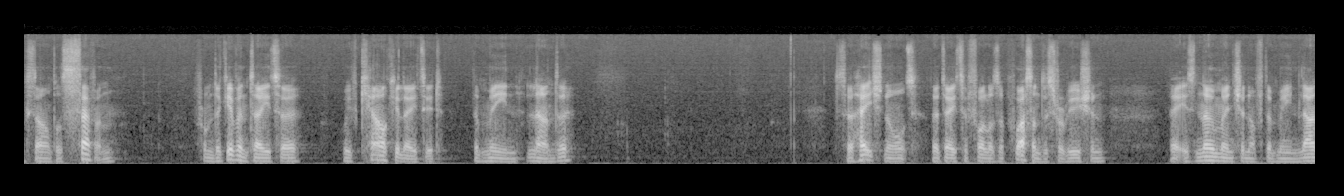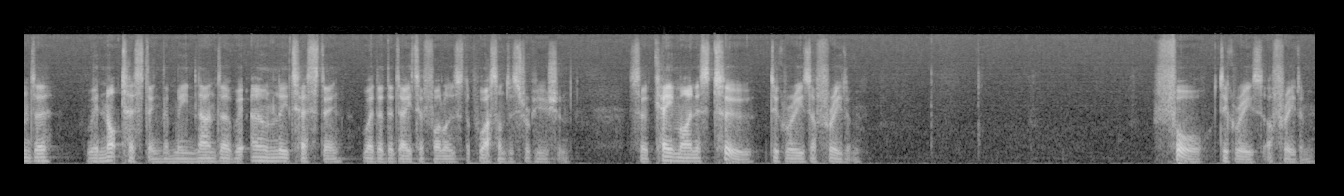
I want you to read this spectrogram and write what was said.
Example 7. From the given data, we've calculated the mean lambda. So H 0 the data follows a Poisson distribution. There is no mention of the mean lambda. We're not testing the mean lambda, we're only testing whether the data follows the Poisson distribution. So k minus 2 degrees of freedom. 4 degrees of freedom.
